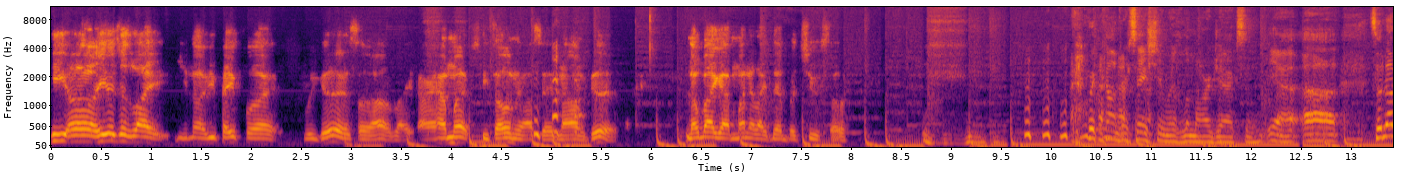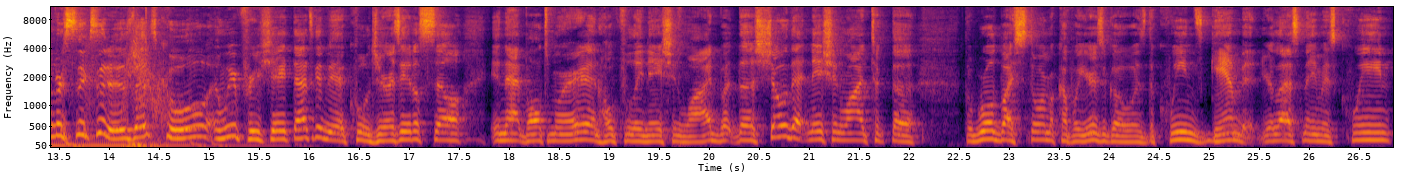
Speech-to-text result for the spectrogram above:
he uh he was just like you know if you pay for it we good. So I was like, all right, how much? He told me. I said, no, I'm good. Nobody got money like that but you. So. Quick conversation with Lamar Jackson. Yeah. Uh, so number six it is. That's cool, and we appreciate that. It's gonna be a cool jersey. It'll sell in that Baltimore area and hopefully nationwide. But the show that nationwide took the the world by storm a couple years ago was the Queen's Gambit. Your last name is Queen.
